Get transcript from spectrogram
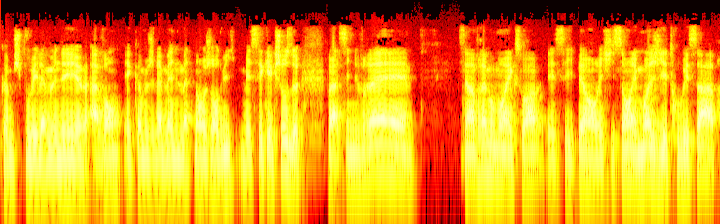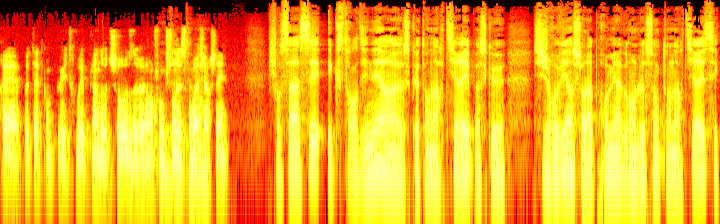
comme je pouvais la mener avant et comme je la mène maintenant aujourd'hui. Mais c'est quelque chose de voilà, c'est une vraie c'est un vrai moment avec soi et c'est hyper enrichissant. Et moi, j'y ai trouvé ça. Après, peut-être qu'on peut y trouver plein d'autres choses en fonction de ce qu'on va chercher je trouve ça assez extraordinaire euh, ce que t'en as retiré parce que si je reviens sur la première grande leçon que t'en as retiré, c'est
